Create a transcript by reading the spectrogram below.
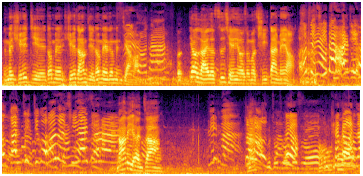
你们学姐都没，学长姐都没跟你们讲啊。要来的之前有什么期待没有？我只期待环境很干净，结果他的期待脏。哪里很脏？地板。对了，那个全都很脏。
